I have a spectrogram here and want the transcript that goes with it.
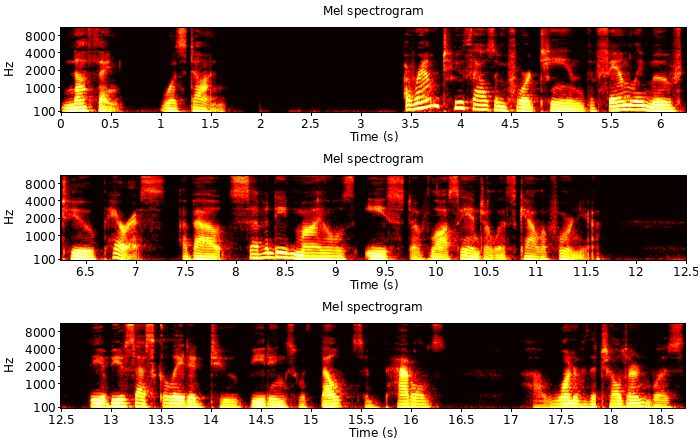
nothing was done. Around 2014, the family moved to Perris, about 70 miles east of Los Angeles, California. The abuse escalated to beatings with belts and paddles, Uh, one of the children was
